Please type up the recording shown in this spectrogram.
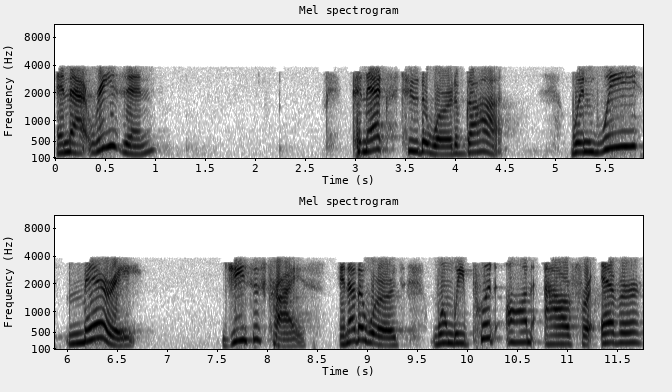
And that reason connects to the Word of God. When we marry Jesus Christ, in other words, when we put on our forever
